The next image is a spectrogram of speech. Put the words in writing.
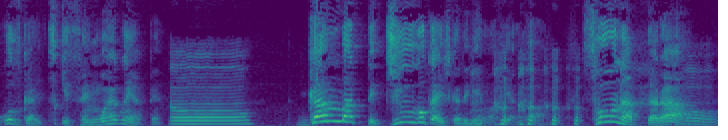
小遣い月1500円やってん。おー頑張って15回しかできへんわけやんか。そうなったら、うん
